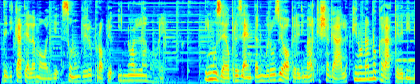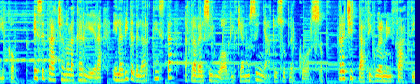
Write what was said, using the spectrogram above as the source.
dedicate alla moglie sono un vero e proprio inno all'amore. Il museo presenta numerose opere di Marc Chagall che non hanno carattere biblico. Esse tracciano la carriera e la vita dell'artista attraverso i luoghi che hanno segnato il suo percorso. Tre città figurano infatti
